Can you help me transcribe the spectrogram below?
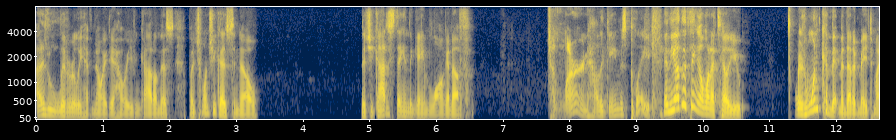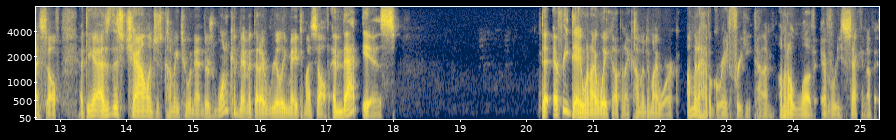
I literally have no idea how i even got on this but i just want you guys to know that you got to stay in the game long enough to learn how the game is played. And the other thing I want to tell you there's one commitment that I've made to myself at the as this challenge is coming to an end. There's one commitment that I really made to myself, and that is that every day when I wake up and I come into my work, I'm going to have a great freaking time. I'm going to love every second of it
